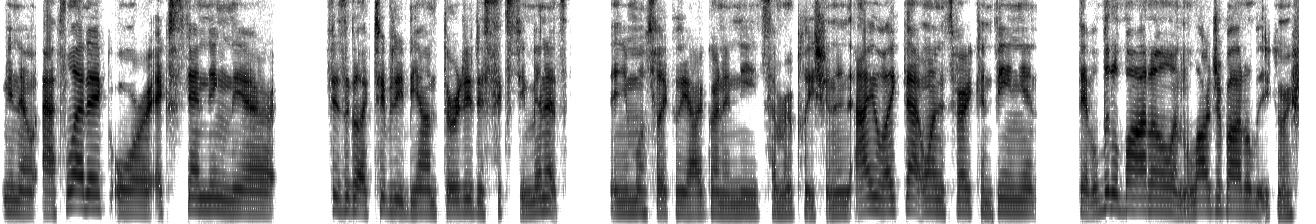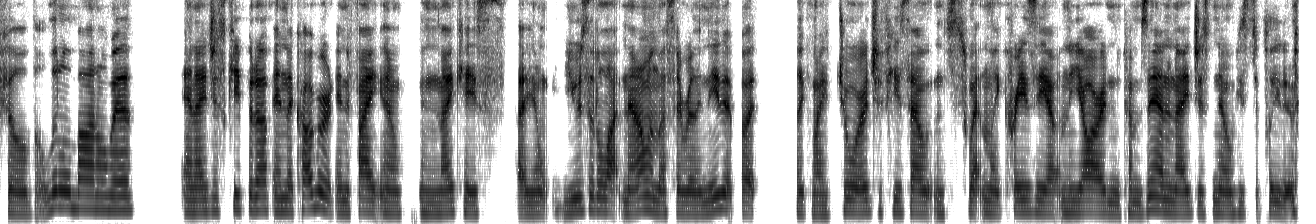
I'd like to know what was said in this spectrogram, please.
you know, athletic or extending their physical activity beyond 30 to 60 minutes, then you most likely are going to need some repletion. And I like that one. It's very convenient. They have a little bottle and a larger bottle that you can refill the little bottle with. And I just keep it up in the cupboard. And if I, you know, in my case, I don't use it a lot now unless I really need it. But like my George, if he's out and sweating like crazy out in the yard and comes in and I just know he's depleted,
